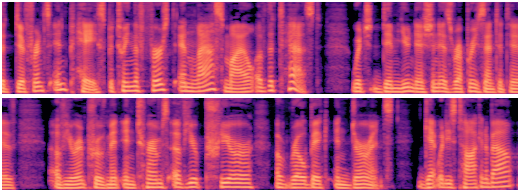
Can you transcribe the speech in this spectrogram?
the difference in pace between the first and last mile of the test, which diminution is representative of your improvement in terms of your pure aerobic endurance get what he's talking about,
